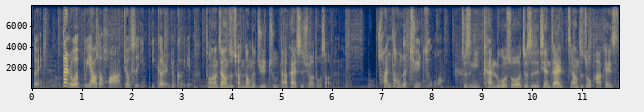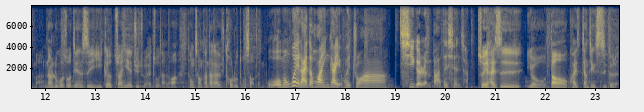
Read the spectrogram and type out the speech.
对。但如果不要的话，就是一一个人就可以了。通常这样子传统的剧组大概是需要多少人？传统的剧组哦，就是你看，如果说就是现在这样子做 podcast 嘛，那如果说今天是以一个专业剧组来做它的话，通常它大概会投入多少人？我我们未来的话，应该也会抓七个人吧，在现场。所以还是有到快将近十个人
